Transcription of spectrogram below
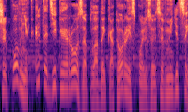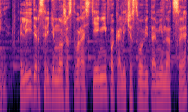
Шиповник – это дикая роза, плоды которой используются в медицине. Лидер среди множества растений по количеству витамина С,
